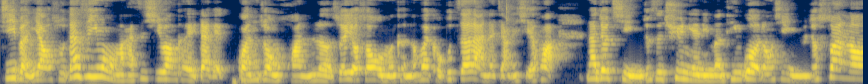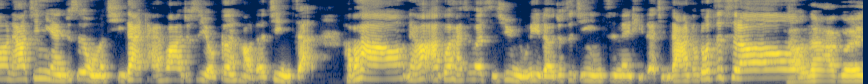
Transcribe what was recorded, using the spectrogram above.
基本要素，但是因为我们还是希望可以带给观众欢乐，所以有时候我们可能会口不遮拦的讲一些话，那就请就是去年你们听过的东西，你们就算喽，然后今年就是我们期待台花就是有更好的进展。好不好？然后阿龟还是会持续努力的，就是经营自媒体的，请大家多多支持喽。好，那阿龟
